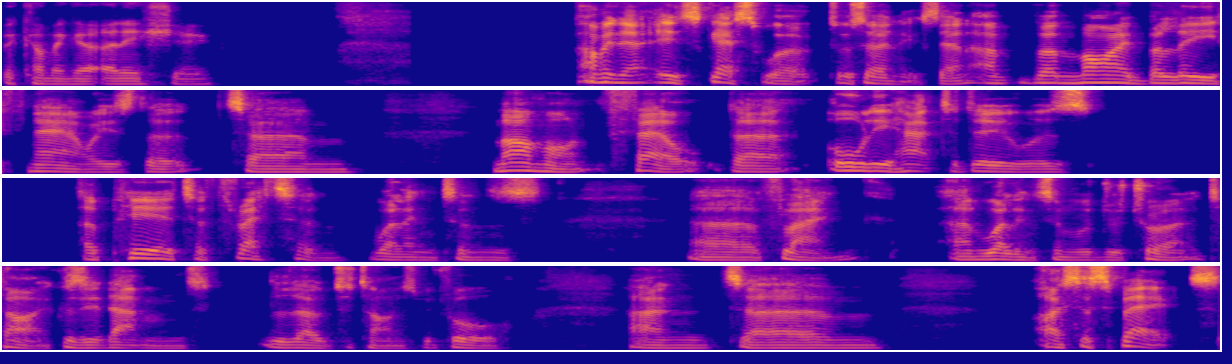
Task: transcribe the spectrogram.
becoming a, an issue? I mean, it's guesswork to a certain extent, uh, but my belief now is that um, Marmont felt that all he had to do was appear to threaten Wellington's uh, flank, and Wellington would retire because it happened loads of times before. And um, I suspect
